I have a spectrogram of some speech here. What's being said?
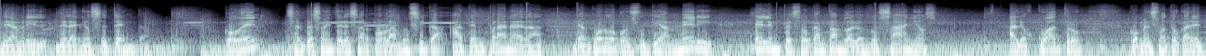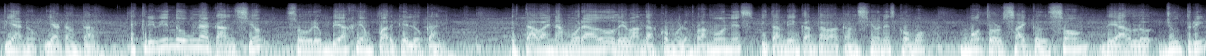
de abril del año 70. Cobain se empezó a interesar por la música a temprana edad. De acuerdo con su tía Mary, él empezó cantando a los dos años. A los cuatro comenzó a tocar el piano y a cantar, escribiendo una canción sobre un viaje a un parque local. Estaba enamorado de bandas como Los Ramones y también cantaba canciones como Motorcycle Song de Arlo Guthrie,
